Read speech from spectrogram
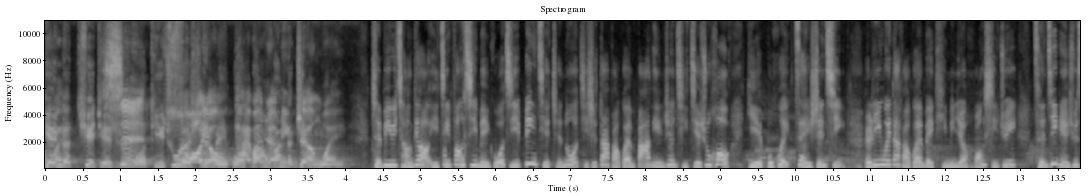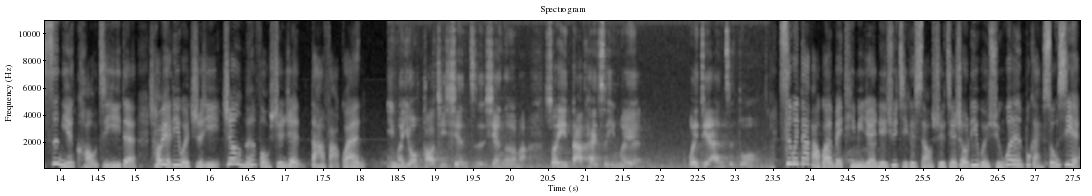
为个确结书，我提出了是美国官方的证明。陈碧玉强调已经放弃美国籍，并且承诺，即使大法官八年任期结束后也不会再申请。而另一位大法官被提名人黄喜军，曾经连续四年考级一等，朝野立委质疑这样能否升任大法官？因为有考级限制限额嘛，所以大概是因为。未结案子多，四位大法官被提名人连续几个小时接受立委询问，不敢松懈。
